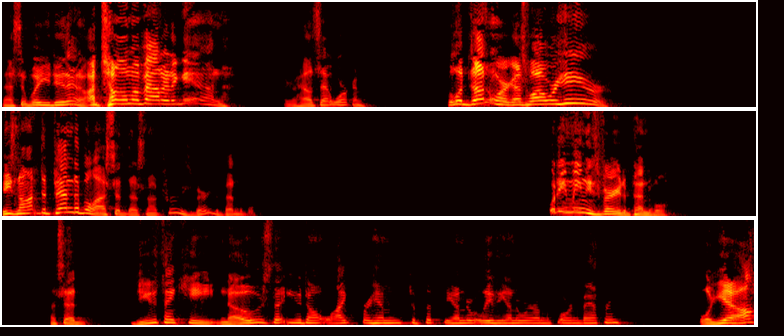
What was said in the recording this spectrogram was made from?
And I said, What do you do then? I tell him about it again. I go, How's that working? Well, it doesn't work. That's why we're here. He's not dependable. I said, That's not true. He's very dependable. What do you mean he's very dependable? I said, Do you think he knows that you don't like for him to put the under leave the underwear on the floor in the bathroom? Well, yeah.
